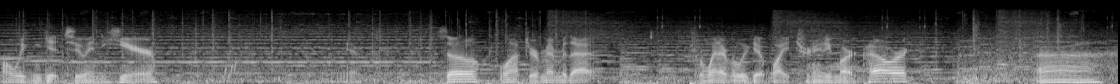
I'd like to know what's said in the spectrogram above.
all we can get to in here. Yeah. So, we'll have to remember that for whenever we get White Trinity Mark power. Uh,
